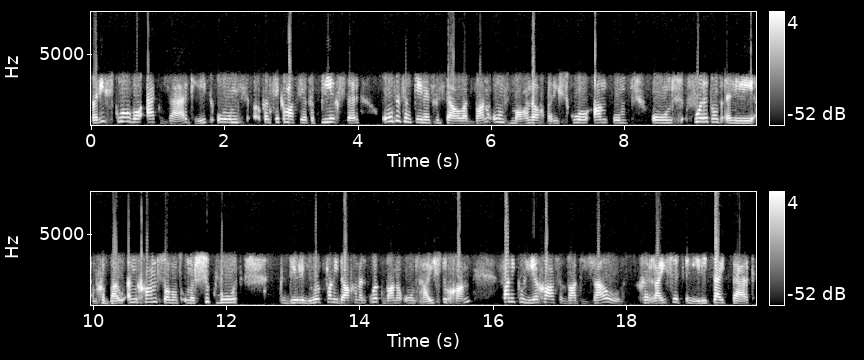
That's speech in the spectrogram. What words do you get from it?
By die skool waar ek werk, het ons kan seker maar sê 'n verpleegster Ons is in kennis gestel dat wanneer ons maandag by die skool aankom, ons voordat ons in die gebou ingaan, sal ons ondersoek word deur die loop van die dag en dan ook wanneer ons huis toe gaan van die kollegas wat wel gereis het in hierdie tydperk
